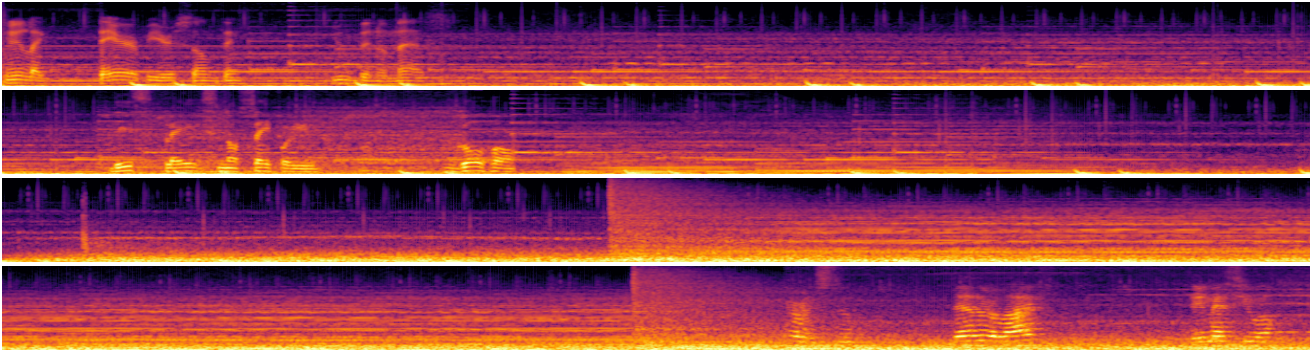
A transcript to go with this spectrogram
You need like therapy or something. You've been a mess. This place is not safe for you. Go home. dead or alive, they mess you up.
